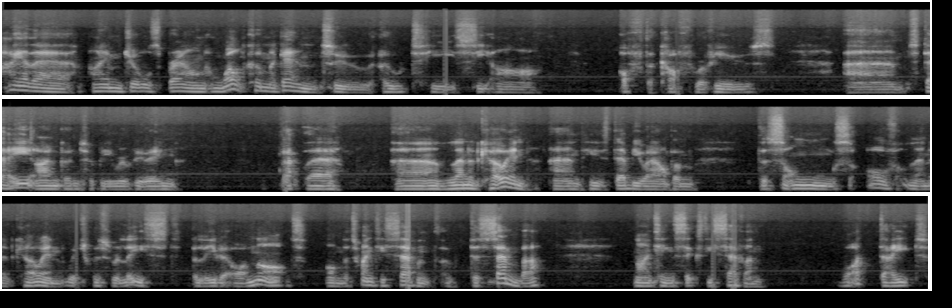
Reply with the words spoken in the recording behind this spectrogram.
Hiya there, I'm Jules Brown, and welcome again to OTCR Off the Cuff Reviews. Um, today I'm going to be reviewing back there uh, Leonard Cohen and his debut album, The Songs of Leonard Cohen, which was released, believe it or not, on the 27th of December 1967. What date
